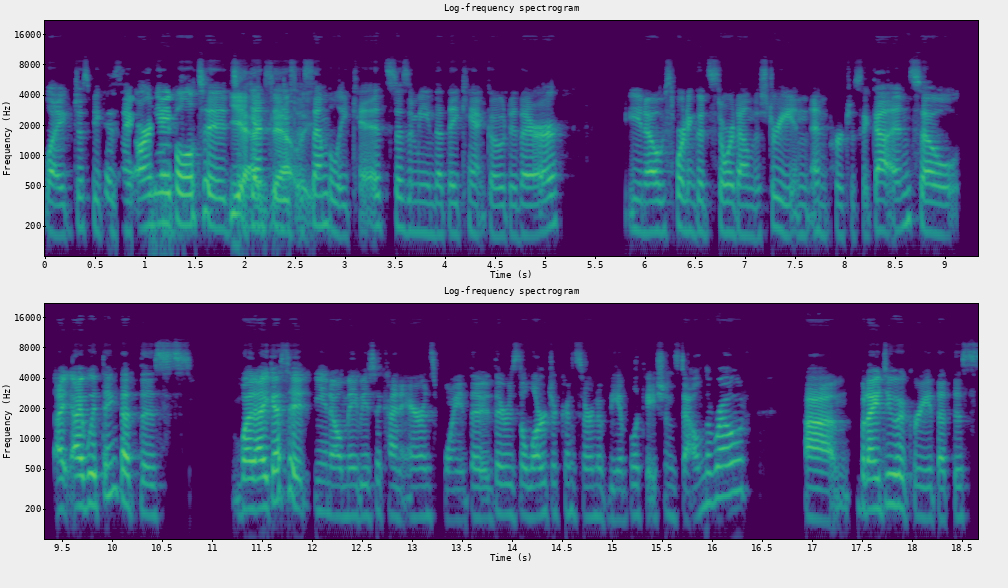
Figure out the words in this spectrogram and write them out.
Like just because they aren't able to, to Yeah, get exactly. these assembly kits doesn't mean that they can't go to their, you know, sporting goods store down the street and, and purchase a gun. So I, I would think that this but I guess it, you know, maybe to kind of Erin's point, there, there's a larger concern of the implications down the road. Um, but I do agree that this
